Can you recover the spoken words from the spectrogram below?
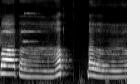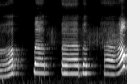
hop, hop, hop, hop, hop, hop, hop, hop.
